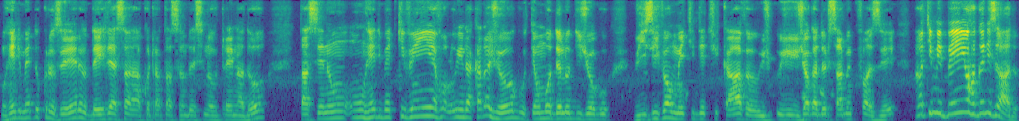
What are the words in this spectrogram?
O rendimento do Cruzeiro, desde essa contratação desse novo treinador, está sendo um, um, rendimento que vem evoluindo a cada jogo. Tem um modelo de jogo visivelmente identificável. Os, os jogadores sabem o que fazer. É um time bem organizado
